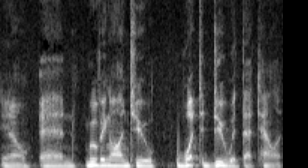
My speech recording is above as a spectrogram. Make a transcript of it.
you know, and moving on to what to do with that talent.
